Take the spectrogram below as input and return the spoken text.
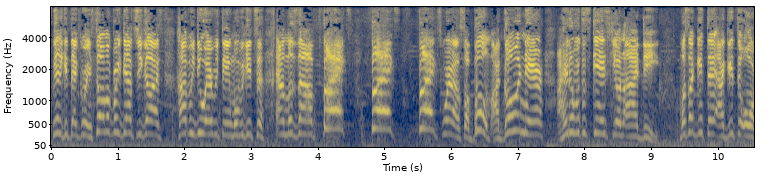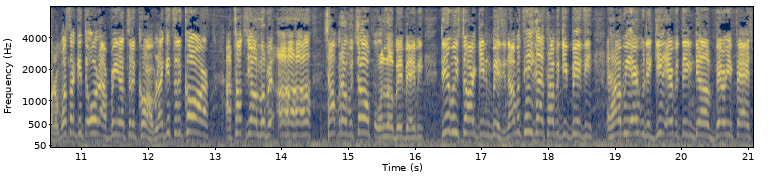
we gotta get that green. So I'm gonna break down to you guys how we do everything when we get to Amazon Flex, Flex, Flex warehouse. So boom, I go in there, I hit them with the scan key on the ID. Once I get that, I get the order. Once I get the order, I bring it up to the car. When I get to the car, I talk to y'all a little bit, uh, chop it up with y'all for a little bit, baby. Then we start getting busy. Now I'm gonna tell you guys how we get busy and how we able to get everything done very fast,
